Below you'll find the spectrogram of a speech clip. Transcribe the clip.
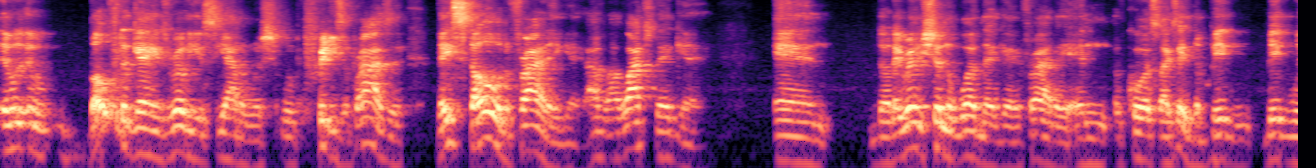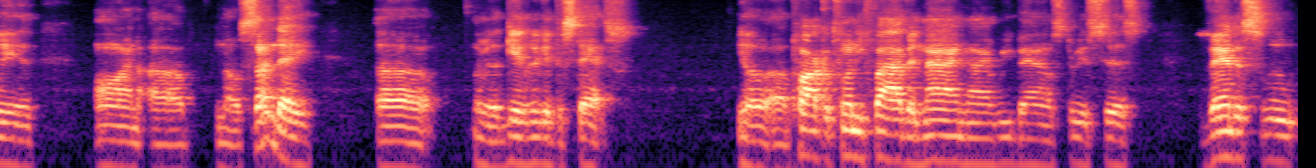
it was it, both of the games really in Seattle were, were pretty surprising. They stole the Friday game. I, I watched that game, and though they really shouldn't have won that game Friday. And of course, like I say, the big big win on uh, you know Sunday. Uh, let me again look at the stats. You know, uh, Parker twenty five and nine, nine rebounds, three assists. Vandersloot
